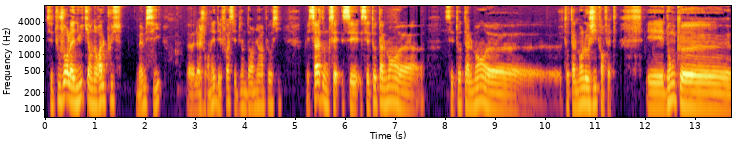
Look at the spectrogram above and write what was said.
c'est toujours la nuit qui en aura le plus, même si la journée, des fois, c'est bien de dormir un peu aussi. Mais ça, donc c'est totalement c'est totalement euh, totalement logique en fait. Et donc euh,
